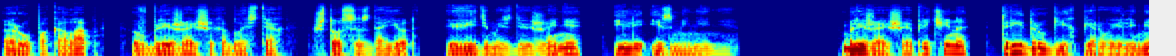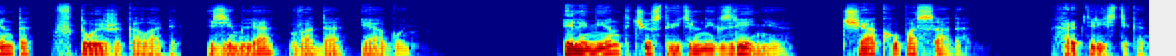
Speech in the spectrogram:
рупа-коллап в ближайших областях, что создает видимость движения или изменения. Ближайшая причина – три других первоэлемента в той же коллапе – земля, вода и огонь. Элемент, чувствительный к зрению – чакхупасада. Характеристика.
